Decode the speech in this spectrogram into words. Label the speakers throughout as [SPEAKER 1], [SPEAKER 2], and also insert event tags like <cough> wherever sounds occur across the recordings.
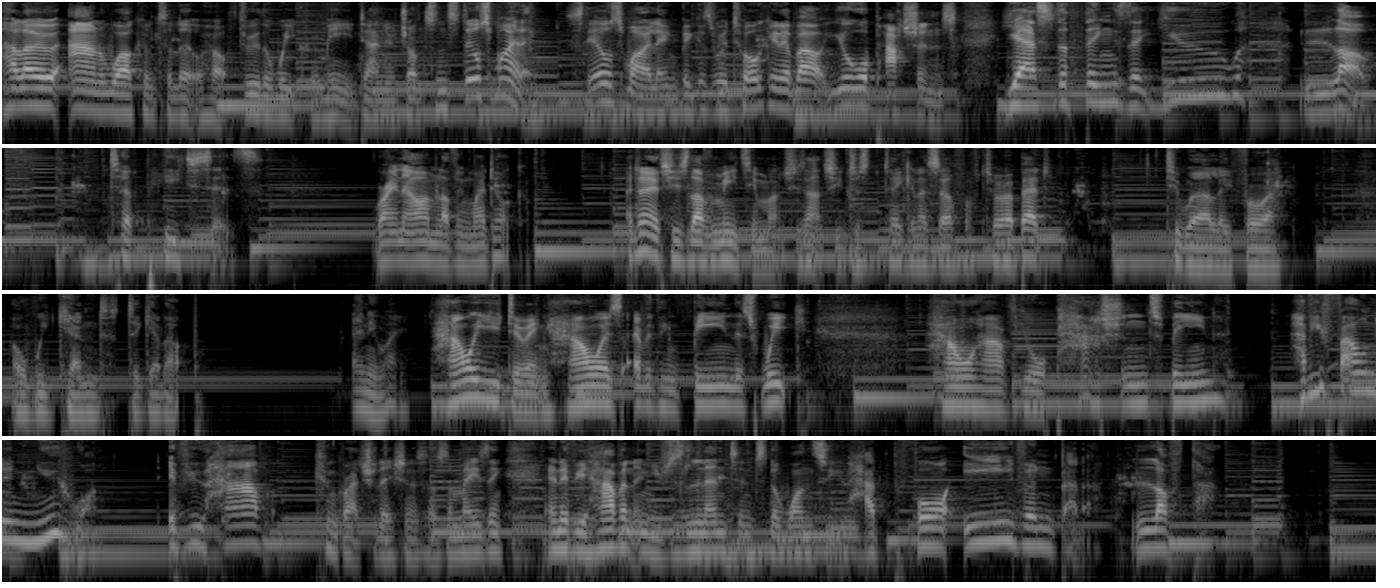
[SPEAKER 1] Hello and welcome to Little Help Through the Week with me, Daniel Johnson. Still smiling, still smiling because we're talking about your passions. Yes, the things that you love to pieces. Right now, I'm loving my dog. I don't know if she's loving me too much. She's actually just taken herself off to her bed. Too early for a, a weekend to get up. Anyway, how are you doing? How has everything been this week? How have your passions been? Have you found a new one? If you have, congratulations, that's amazing. And if you haven't and you just lent into the ones that you had before, even better. Love that.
